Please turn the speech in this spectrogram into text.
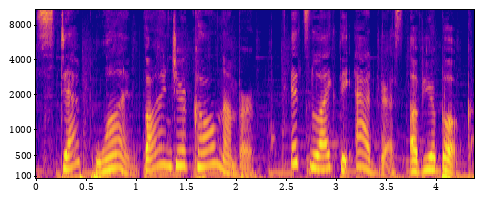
Step 1 Find your call number. It's like the address of your book.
